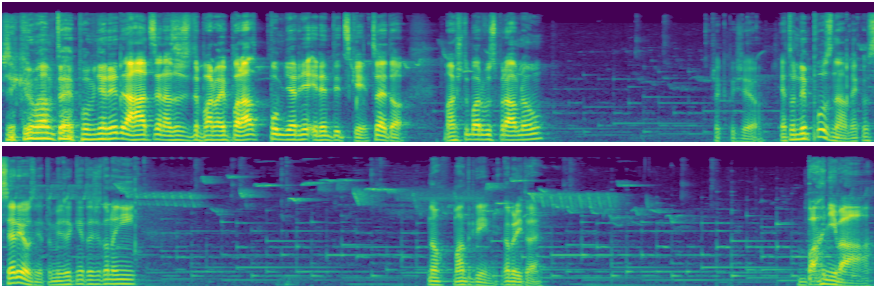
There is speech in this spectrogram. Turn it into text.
Řeknu vám, to je poměrně drahá cena, protože to barva vypadá poměrně identicky. Co je to? Máš tu barvu správnou? Řekl bych, že jo. Já to nepoznám, jako seriózně, to mi řekněte, že to není... No, Mud Green, dobrý to je. Bahnivá.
